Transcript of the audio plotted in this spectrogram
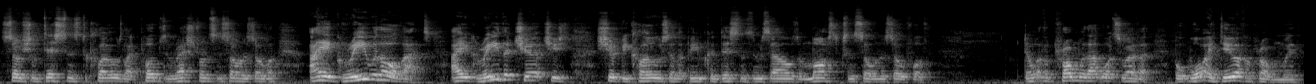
social distance to close, like pubs and restaurants and so on and so forth. I agree with all that. I agree that churches should be closed so that people can distance themselves and mosques and so on and so forth. Don't have a problem with that whatsoever. But what I do have a problem with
